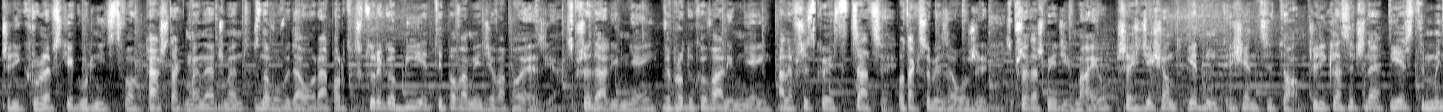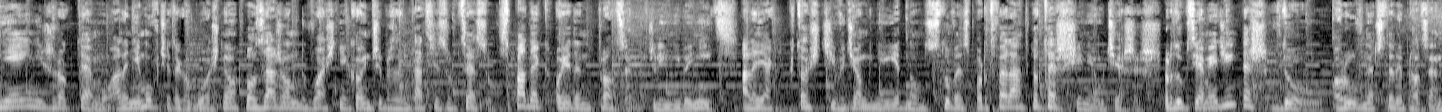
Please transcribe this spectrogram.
czyli Królewskie Górnictwo, hashtag management, znowu wydało raport, z którego bije typowa miedziowa poezja. Sprzedali mniej, wyprodukowali mniej, ale wszystko jest cacy, bo tak sobie założyli. Sprzedaż miedzi w maju 61 tysięcy ton, czyli klasyczne jest mniej niż rok temu, ale nie mówcie tego głośno, bo zarząd właśnie kończy prezentację sukcesu. Spadek o 1%, czyli niby nic, ale jak ktoś ci wyciągnie jedną stówę z portfela, to też się nie ucieszysz. Produkcja miedzi? Też w dół, o równe 4%,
